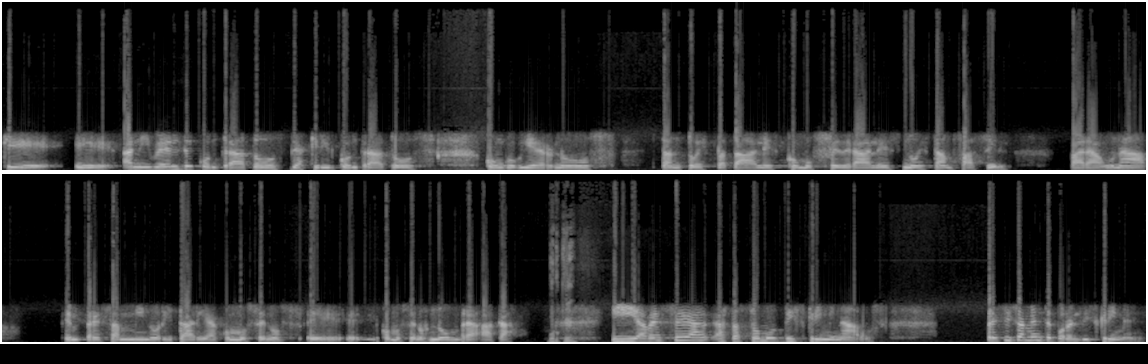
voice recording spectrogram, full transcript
que eh, a nivel de contratos, de adquirir contratos con gobiernos, tanto estatales como federales, no es tan fácil para una empresa minoritaria como se nos eh, como se nos nombra acá. ¿Por qué? Y a veces hasta somos discriminados. Precisamente por el discrimen,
